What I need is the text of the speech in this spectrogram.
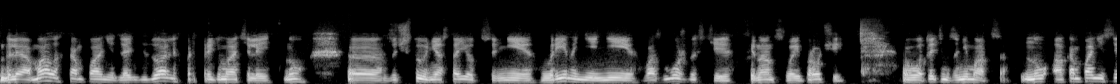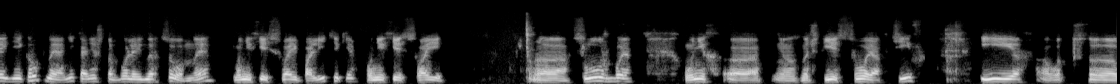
Для малых компаний, для индивидуальных предпринимателей, ну, э, зачастую не остается ни времени, ни возможности финансовой и прочей вот, этим заниматься. Ну, а компании средние и крупные, они, конечно, более инерционные. У них есть свои политики, у них есть свои службы, у них, э, значит, есть свой актив, и вот э,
